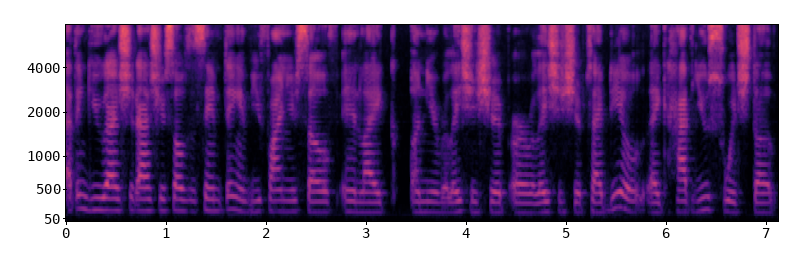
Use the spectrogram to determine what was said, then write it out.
I think you guys should ask yourselves the same thing if you find yourself in like a near relationship or a relationship type deal. Like have you switched up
